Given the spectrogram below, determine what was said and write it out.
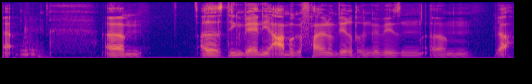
Ja. Mhm. Ähm, also das Ding wäre in die Arme gefallen und wäre drin gewesen. Ähm, ja,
